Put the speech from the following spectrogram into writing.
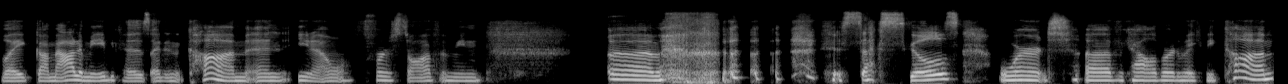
like got mad at me because I didn't come. And, you know, first off, I mean, um his sex skills weren't of the caliber to make me come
